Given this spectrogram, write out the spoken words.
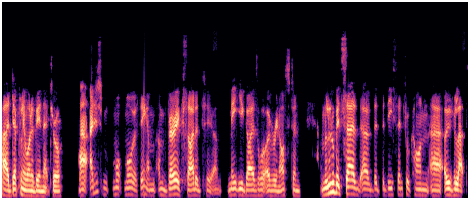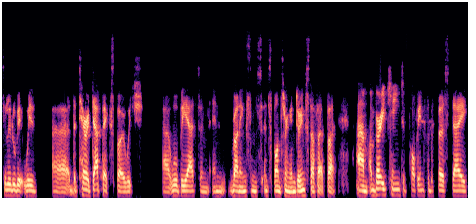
I definitely want to be in that draw. Uh, I just more, more of a thing. I'm I'm very excited to um, meet you guys all over in Austin. I'm a little bit sad uh, that the Decentralcon uh, overlaps a little bit with uh, the Terra DAP Expo, which uh, we'll be at and, and running some and sponsoring and doing stuff at. But um, I'm very keen to pop in for the first day,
